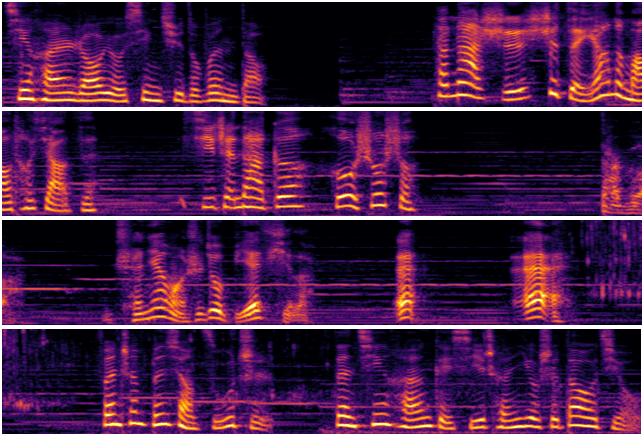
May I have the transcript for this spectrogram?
清寒饶有兴趣地问道：“他那时是怎样的毛头小子？西城大哥和我说说。”大哥，陈年往事就别提了。哎，哎，凡尘本想阻止。但清寒给席尘又是倒酒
